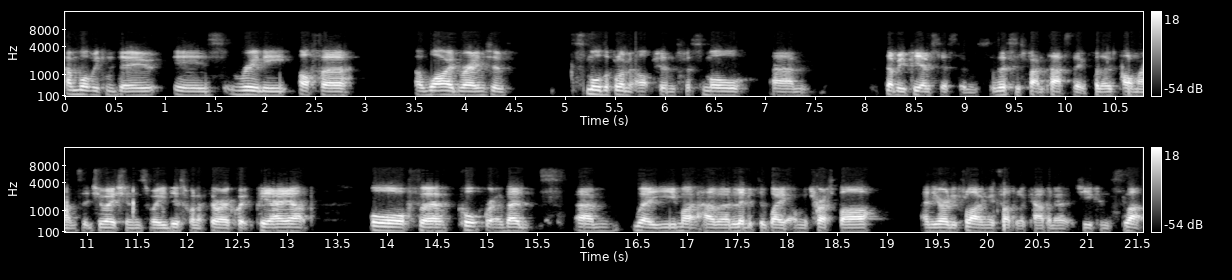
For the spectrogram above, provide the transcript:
and what we can do is really offer a wide range of small deployment options for small um, WPM systems. So this is fantastic for those pole mount situations where you just want to throw a quick PA up or for corporate events um, where you might have a limited weight on the truss bar and you're only flying a couple of cabinets, you can slap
